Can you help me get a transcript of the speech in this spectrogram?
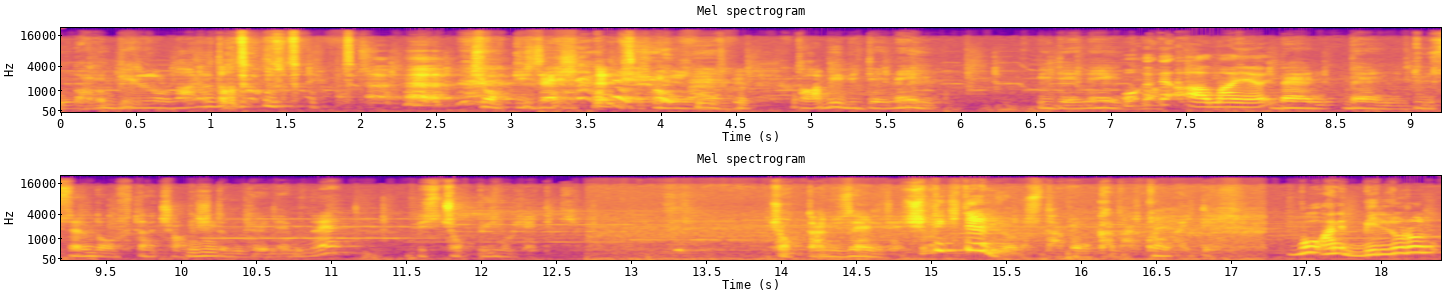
onların billurları da doldurur. çok güzellerdir onlar. Tabii bir deney. Bir deney. O, Bak, Almanya ben ben Düsseldorf'ta çalıştığım dönemde biz çok billur yedik. Çok da güzeldi. Şimdi gidemiyoruz tabii o kadar kolay değil. bu hani billurun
